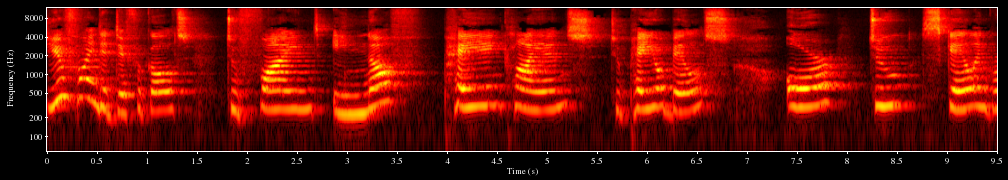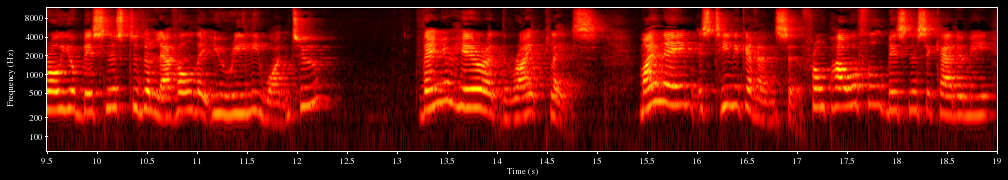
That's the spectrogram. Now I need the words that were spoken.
Do you find it difficult to find enough paying clients to pay your bills or to scale and grow your business to the level that you really want to? Then you're here at the right place. My name is Tineke Rense from Powerful Business Academy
